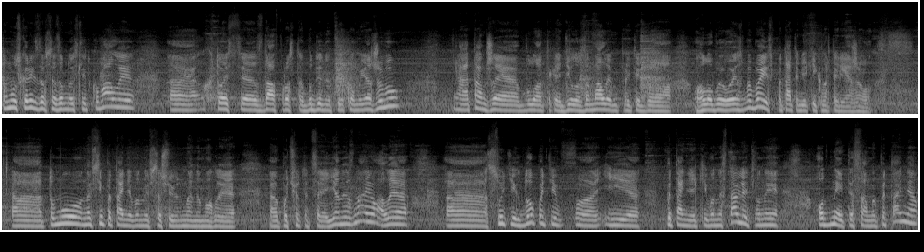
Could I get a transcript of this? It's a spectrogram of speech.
Тому, скоріш за все, за мною слідкували. Е, Хтось е, здав просто будинок, в якому я живу. А там вже було таке діло за малим прийти до голови ОСББ і спитати, в якій квартирі я живу. Тому на всі питання вони все, що від мене могли е, почути, це я не знаю, але е, суть їх допитів е, і питання, які вони ставлять, вони одне й те саме питання.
